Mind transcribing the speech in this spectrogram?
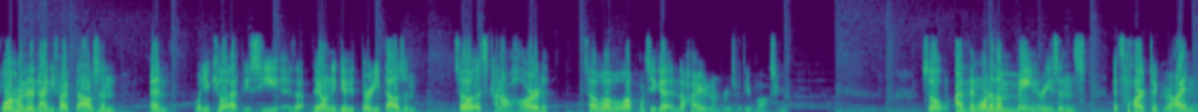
495,000, and when you kill NPC, they only give you 30,000. So it's kind of hard to level up once you get into higher numbers with your blocks. So I think one of the main reasons it's hard to grind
